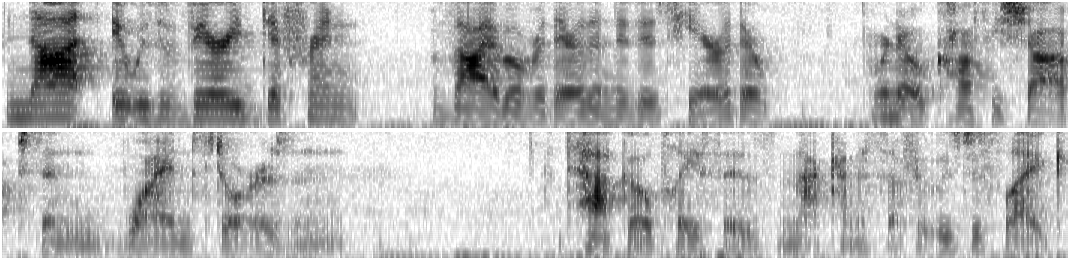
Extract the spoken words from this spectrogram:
not it was a very different vibe over there than it is here there were no coffee shops and wine stores and taco places and that kind of stuff it was just like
